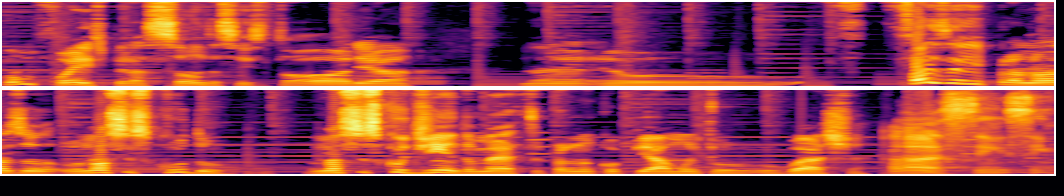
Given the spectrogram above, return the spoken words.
como foi a inspiração dessa história, né? Eu... Faz aí pra nós o, o nosso escudo, o nosso escudinho do mestre, pra não copiar muito o Guacha. Ah, sim, sim.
